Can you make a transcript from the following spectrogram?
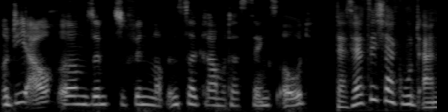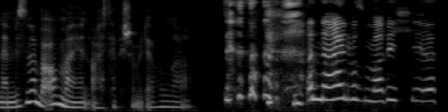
Und die auch ähm, sind zu finden auf Instagram unter Thanks Oat. Das hört sich ja gut an. Da müssen wir aber auch mal hin. Oh, jetzt habe ich schon wieder Hunger. oh nein, was mache ich hier?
